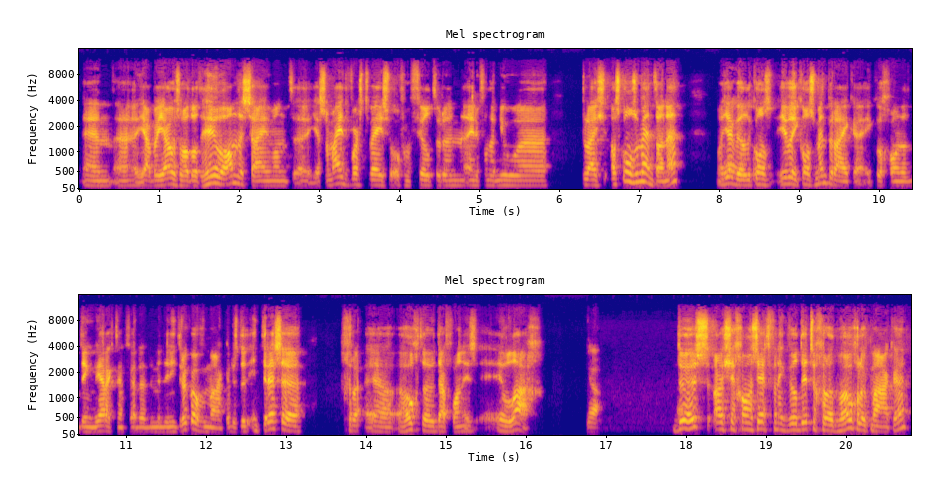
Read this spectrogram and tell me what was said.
En eh, ja, bij jou zal dat heel anders zijn, want eh ja, zou mij het worstwezen of een filter een, een of ander nieuw eh pluisje, als consument dan, hè? Want jij wil, de cons- jij wil je consument bereiken. Ik wil gewoon dat het ding werkt en verder me er niet druk over maken. Dus de interesse hoogte daarvan is heel laag. Ja. Dus als je gewoon zegt van ik wil dit zo groot mogelijk maken,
